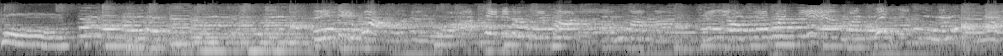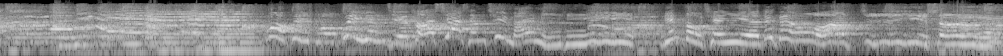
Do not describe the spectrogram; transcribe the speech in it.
中。你的话说的我心里头也发冷啊！谁要说他结婚，谁也不能啊！莫非说桂英姐她下乡去买米，临走前也得跟我吱一声。眼看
